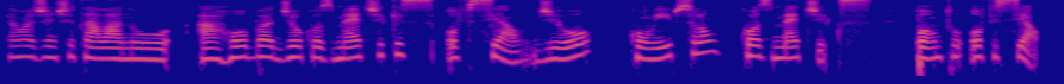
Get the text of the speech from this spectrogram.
Então a gente está lá no arroba Dio Cosmetics oficial. Dio com Y, Cosmetics, ponto oficial.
